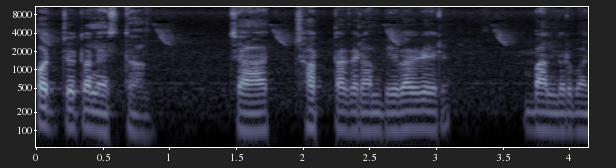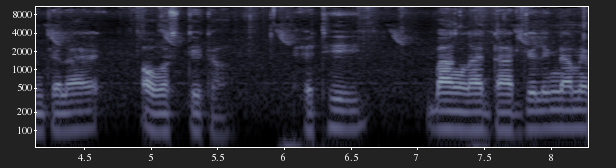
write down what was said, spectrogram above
পর্যটন স্থল যা চট্টগ্রাম বিভাগের বান্দরবান জেলায় অবস্থিত। এটি বাংলার দার্জিলিং নামে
